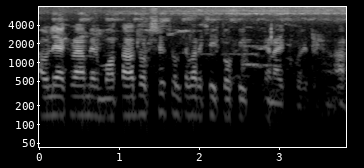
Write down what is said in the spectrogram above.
আউলিয়া একরামের মতাদর্শে চলতে পারি, সেই টপিক এনায়েত করে আর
